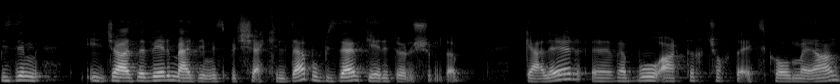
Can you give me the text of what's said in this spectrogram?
bizim icazə vermədiyimiz bir şəkildə bu bizə geri dönüşümdə gəlir və bu artıq çox da etik olmayan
